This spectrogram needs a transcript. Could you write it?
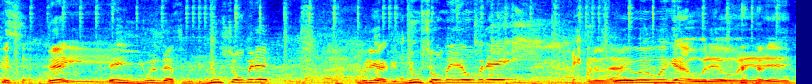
hey. hey, what is that? Some ganoush over there? What do you got? Ganoush over here, over there? Hey. What, what, what we got over there, over there? eh?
